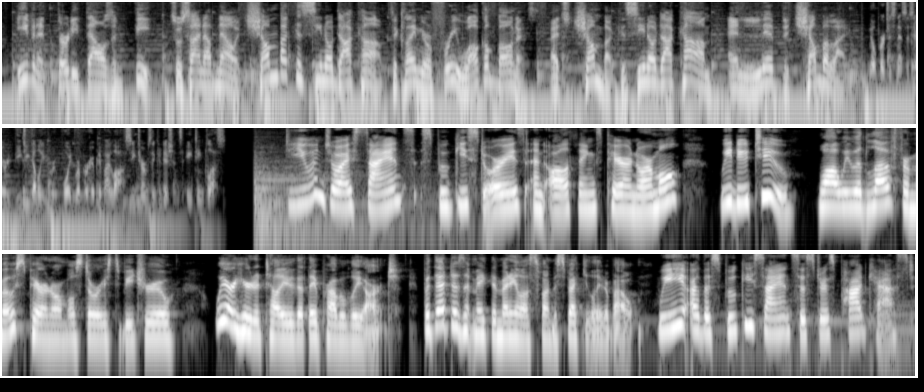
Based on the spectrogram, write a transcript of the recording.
even at 30,000 feet. So sign up now at chumbacasino.com to claim your free welcome bonus. That's chumbacasino.com and live the Chumba life. No purchase necessary. VGW Group. Void were prohibited by law. See terms and conditions. 18 plus. Do you enjoy science, spooky stories, and all things paranormal? We do too. While we would love for most paranormal stories to be true, we are here to tell you that they probably aren't. But that doesn't make them any less fun to speculate about. We are the Spooky Science Sisters podcast.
